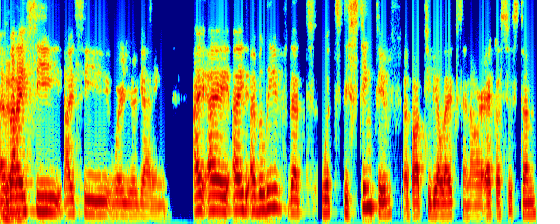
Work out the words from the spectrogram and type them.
uh, yeah. but I see I see where you're getting. I, I I believe that what's distinctive about TBLX and our ecosystem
